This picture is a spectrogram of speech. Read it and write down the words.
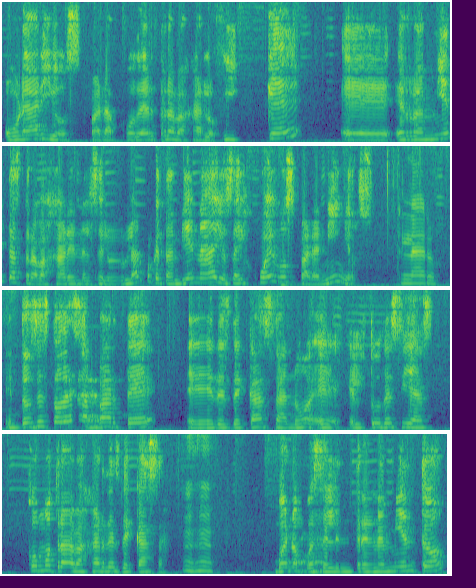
horarios para poder trabajarlo y qué eh, herramientas trabajar en el celular, porque también hay, o sea, hay juegos para niños. Claro. Entonces, toda esa parte eh, desde casa, ¿no? Eh, el, tú decías, ¿cómo trabajar desde casa? Bueno, pues el entrenamiento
